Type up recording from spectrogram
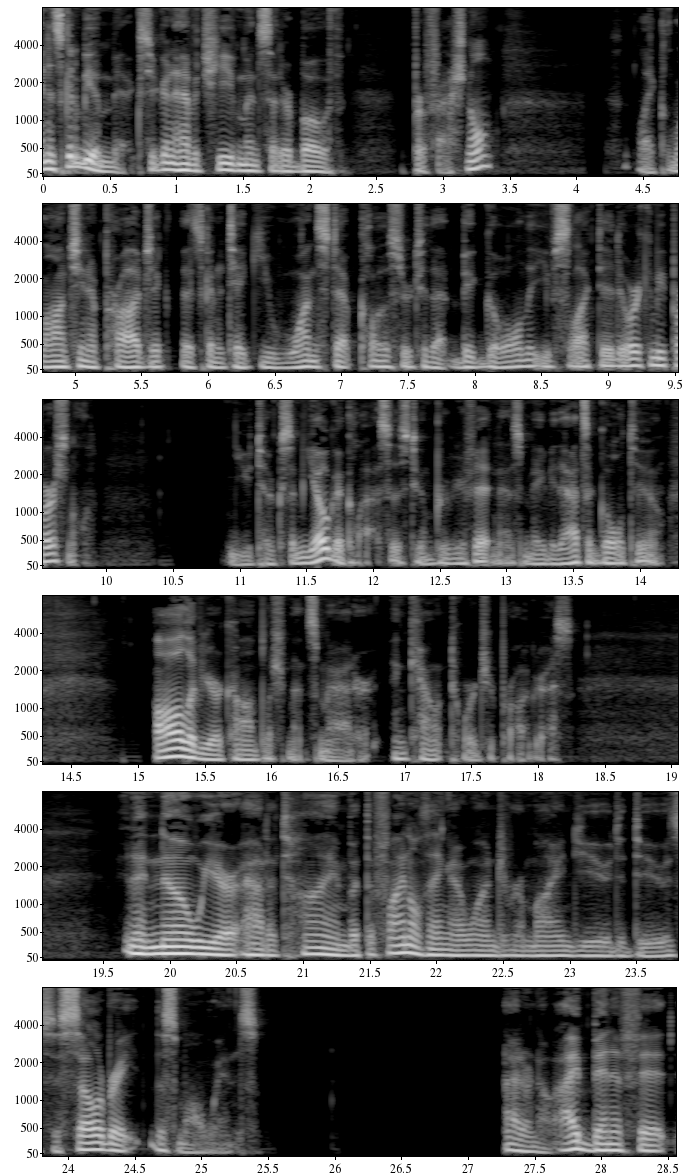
And it's going to be a mix. You're going to have achievements that are both professional, like launching a project that's going to take you one step closer to that big goal that you've selected, or it can be personal. You took some yoga classes to improve your fitness. Maybe that's a goal too. All of your accomplishments matter and count towards your progress. And I know we are out of time, but the final thing I wanted to remind you to do is to celebrate the small wins. I don't know. I benefit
